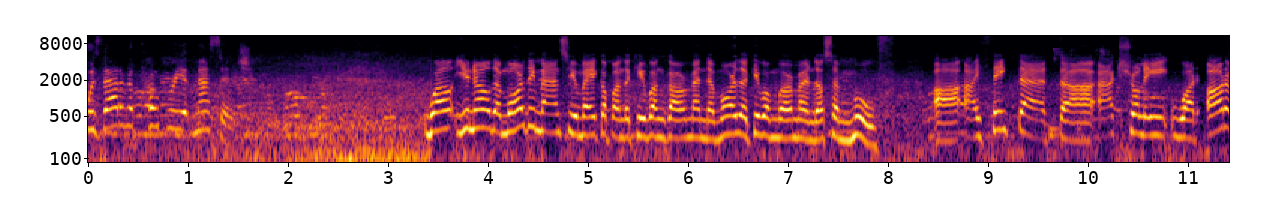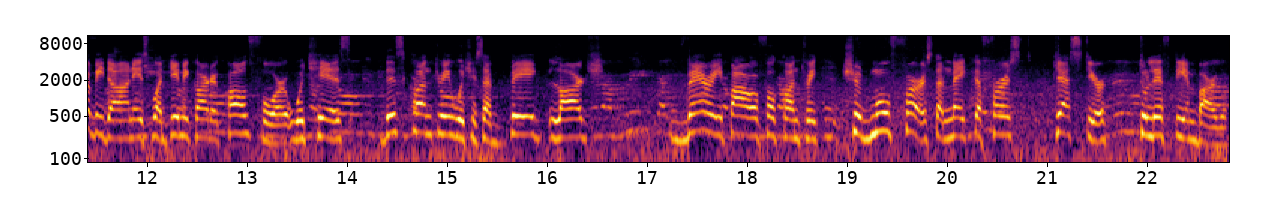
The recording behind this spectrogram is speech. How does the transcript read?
Was that an appropriate message? Well, you know, the more demands you make upon the Cuban government, the more the Cuban government doesn't move. Uh, I think that uh, actually what ought to be done is what Jimmy Carter called for, which is this country, which is a big, large, very powerful country, should move first and make the first gesture to lift the embargo.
